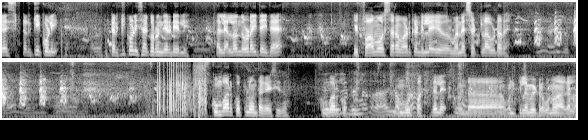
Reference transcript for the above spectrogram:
ಗೈಸ್ ಟರ್ಕಿ ಕೋಳಿ. ಟರ್ಕಿ ಕೋಳಿ ಸಾಕೋರು ಒಂದು ಎರಡು ಇರಲಿ. ಅಲ್ಲಿ ಅಲ್ಲೊಂದು ಓಡೈತೈತೆ ಈ ಫಾರ್ಮ್ ಹೌಸ್ ಥರ ಮಾಡ್ಕೊಂಡಿಲ್ಲ ಇವ್ರ ಮನೆ ಸೆಟ್ಲ್ ಆಗ್ಬಿಟ್ಟಾರೆ. ಕುಂಬಾರ್ ಕೊಪ್ಪಲು ಅಂತ ಗೈಸ್ ಇದು. ಕುಂಬಾರ ಕೊಪ್ಪಳ ನಮ್ಮೂರ ಪಕ್ಕದಲ್ಲೇ ಒಂದು ಒಂದು ಕಿಲೋಮೀಟ್ರ್ಗೂ ಆಗಲ್ಲ.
